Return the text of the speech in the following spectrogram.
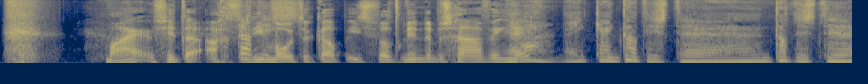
Maar zit er achter die motorkap iets wat minder beschaving heeft? Ja, nee, kijk, dat is de, dat is de,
